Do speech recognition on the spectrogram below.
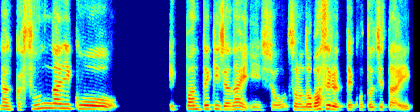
なんかそんなにこう、一般的じゃない印象、その伸ばせるってこと自体、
